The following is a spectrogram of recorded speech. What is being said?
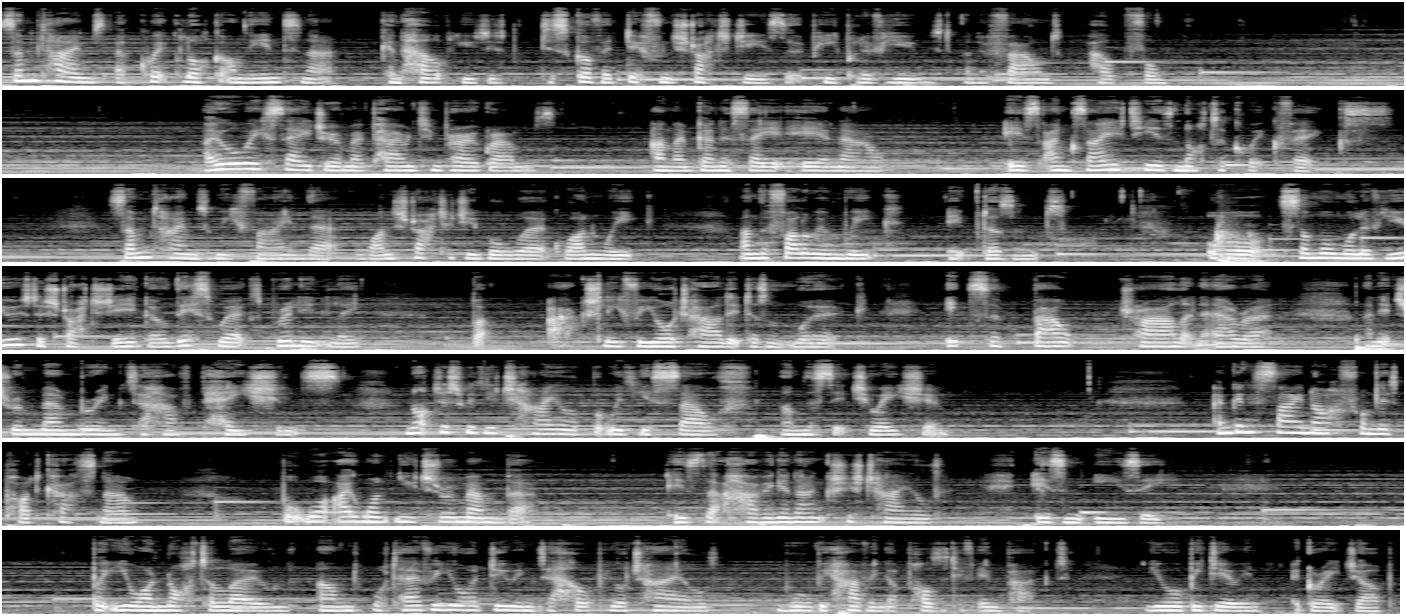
Sometimes a quick look on the internet can help you to discover different strategies that people have used and have found helpful. I always say during my parenting programs, and I'm going to say it here now, is anxiety is not a quick fix. Sometimes we find that one strategy will work one week and the following week it doesn't. Or someone will have used a strategy and go, This works brilliantly, but actually for your child it doesn't work. It's about trial and error, and it's remembering to have patience, not just with your child, but with yourself and the situation. I'm going to sign off from this podcast now, but what I want you to remember is that having an anxious child isn't easy but you are not alone, and whatever you are doing to help your child will be having a positive impact. You will be doing a great job.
